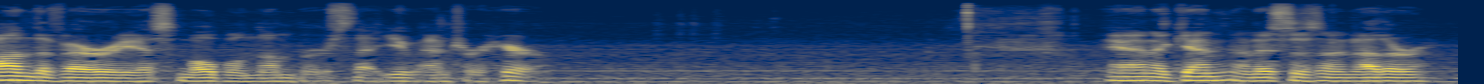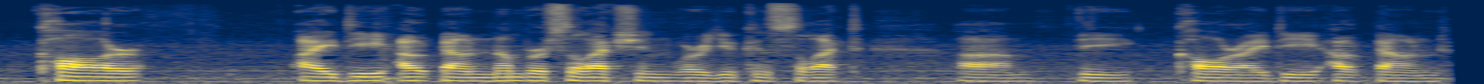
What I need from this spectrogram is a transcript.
on the various mobile numbers that you enter here. And again, and this is another caller ID outbound number selection where you can select um, the caller ID outbound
